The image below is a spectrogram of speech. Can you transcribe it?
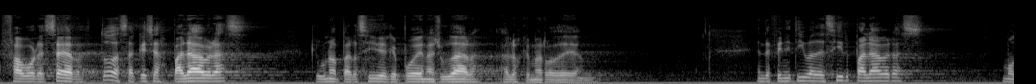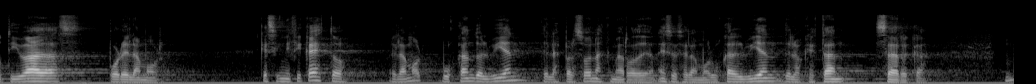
favorecer todas aquellas palabras que uno percibe que pueden ayudar a los que me rodean. En definitiva, decir palabras motivadas por el amor. ¿Qué significa esto? El amor, buscando el bien de las personas que me rodean. Eso es el amor, buscar el bien de los que están cerca. ¿Mm?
